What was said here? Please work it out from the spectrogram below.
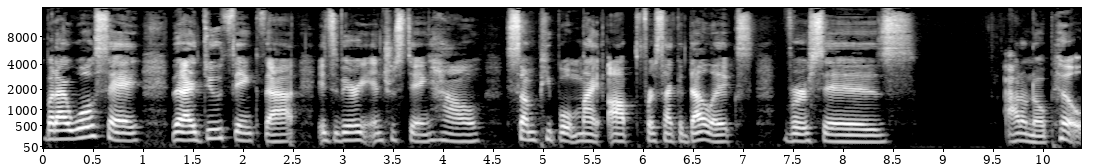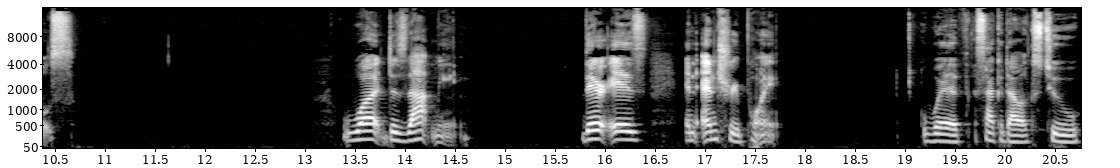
But I will say that I do think that it's very interesting how some people might opt for psychedelics versus, I don't know, pills. What does that mean? There is an entry point with psychedelics to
